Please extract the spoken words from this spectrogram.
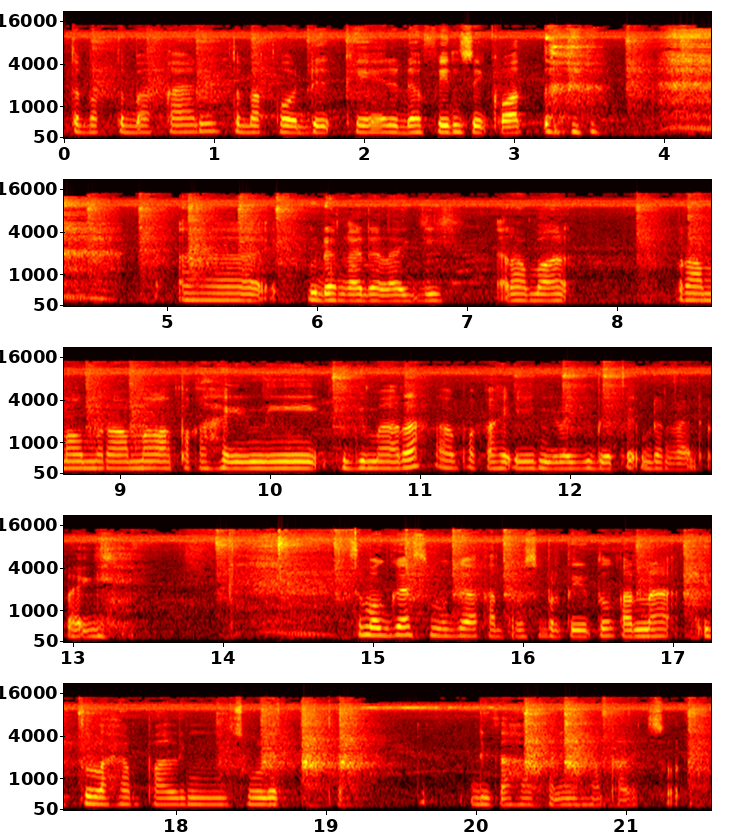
tebak-tebakan tebak kode kayak ada Da Vinci Code. Uh, udah nggak ada lagi. Ramal ramal meramal apakah ini lagi marah apakah ini lagi bete udah nggak ada lagi. Semoga semoga akan terus seperti itu karena itulah yang paling sulit di tahapan yang paling sulit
